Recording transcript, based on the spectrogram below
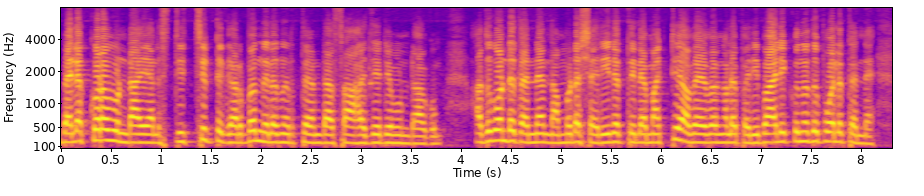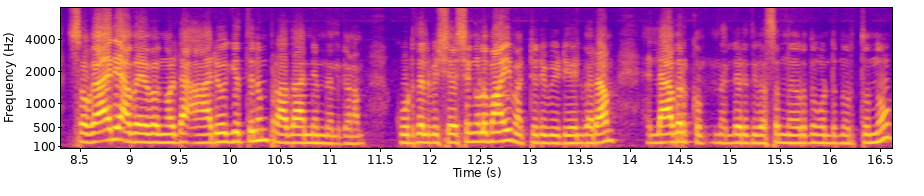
ബലക്കുറവുണ്ടായാൽ സ്റ്റിച്ചിട്ട് ഗർഭം നിലനിർത്തേണ്ട സാഹചര്യമുണ്ടാകും. അതുകൊണ്ട് തന്നെ നമ്മുടെ ശരീരത്തിലെ മറ്റ് അവയവങ്ങളെ പരിപാലിക്കുന്നത് പോലെ തന്നെ സ്വകാര്യ അവയവങ്ങളുടെ ആരോഗ്യത്തിനും പ്രാധാന്യം നൽകണം. കൂടുതൽ വിശേഷങ്ങളുമായി മറ്റൊരു വീഡിയോയിൽ വരാം. എല്ലാവർക്കും നല്ലൊരു ദിവസം നേർന്നുകൊണ്ട് നിർത്തുന്നു.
